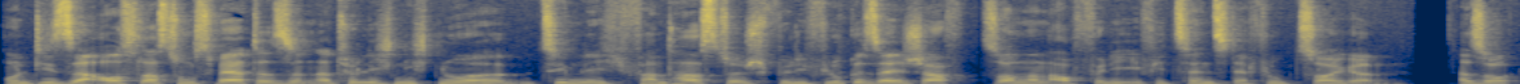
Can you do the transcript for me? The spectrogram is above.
Und diese Auslastungswerte sind natürlich nicht nur ziemlich fantastisch für die Fluggesellschaft, sondern auch für die Effizienz der Flugzeuge. Also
